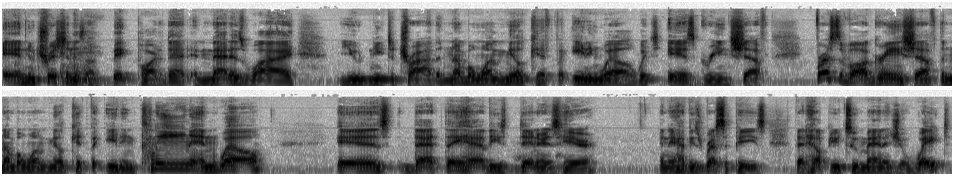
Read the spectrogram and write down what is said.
and nutrition is a big part of that, and that is why you need to try the number one meal kit for eating well, which is Green Chef. First of all, Green Chef, the number one meal kit for eating clean and well, is that they have these dinners here and they have these recipes that help you to manage your weight.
